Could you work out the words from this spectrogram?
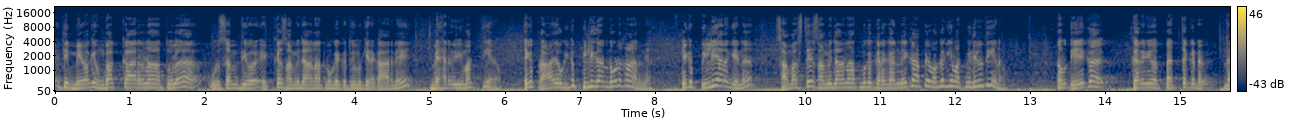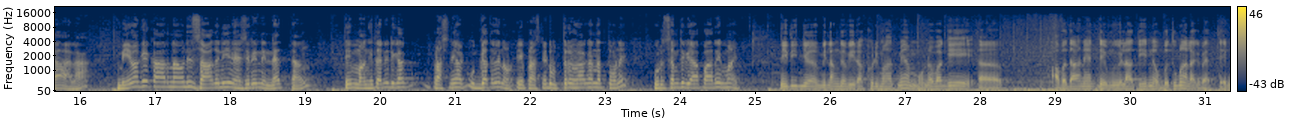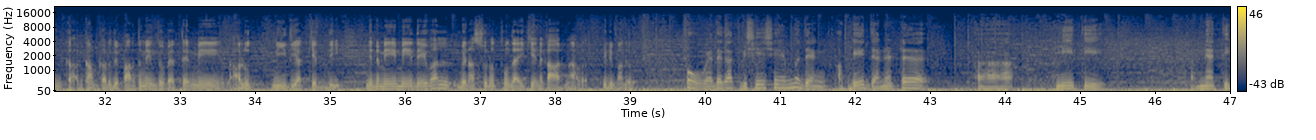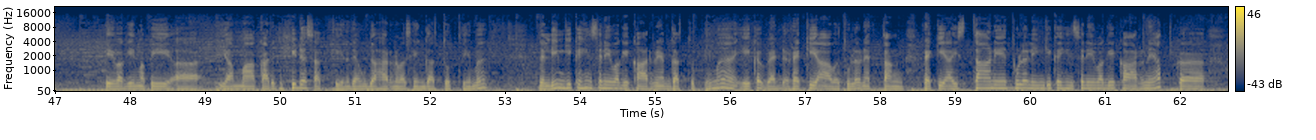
ඉති මේ වගේ හුඟක් කාරණා තුළ උරසමිතිව එක් සමිධානාත්මක එකතුවීම කියන කාරණය බැහැරවීමක් තියෙනවා. ඒක ප්‍රායෝගික පිළිගන්න ඕන කාරණය. එක පිළි අරගෙන සමස්තය සමිධානාත්මක කරගන්න එක අපේ වගකීමක් විදිර තියෙනවා. නමුත් ඒක කරනවත් පැත්තකට දාලා මේ වගේ කාරණාවලි සාධනය හැසිරෙන්නේ නැත්තං තින් මංහිතන ටිකක් ප්‍රශ්නයක් උද්ගත වෙන ඒ ප්‍රශ්නයට උත්තරහගන්නත් ඕනේ උරසමති ව්‍යාපාරය මයි. නීතිංජ මිළංග විරක්කුඩි මහත්මය මොන වගේ අවධානයක් දෙමු වෙලා තියන්න ඔබතුමාලගේ පැත්තෙන් කම්කරු දෙපාර්තමේන්තුව පැත්තෙන් මේ අලුත් නීතියක් එද්දී මෙන්න මේ මේ දේවල් වෙනස් වුනොත් හොඳයි කියන කාරණාව පිළිබඳව. ඕ වැදගත් විශේෂයෙන්ම දැන් අපේ දැනට නීති නැති ඒ වගේම අපි යම් ආකාරක හිඩසක් තියෙන දැන් උදාහරණ වසයෙන් ගත්තොත්හෙම ලිංගික හිංසනය වගේ කාරණයක් ගත්තොත් එම ඒක වැඩ රැකියාව තුළ නැත්තං රැකයා ස්ථානය තුළ ලිංගික හිංසනය වගේ කාරණයක්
